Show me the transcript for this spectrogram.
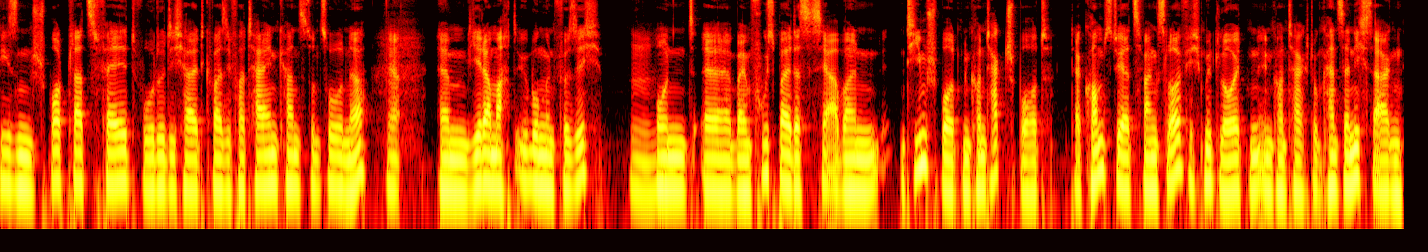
riesen Sportplatzfeld, wo du dich halt quasi verteilen kannst und so, ne? Ja. Ähm, jeder macht Übungen für sich. Hm. Und äh, beim Fußball, das ist ja aber ein Teamsport, ein Kontaktsport. Da kommst du ja zwangsläufig mit Leuten in Kontakt und kannst ja nicht sagen,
